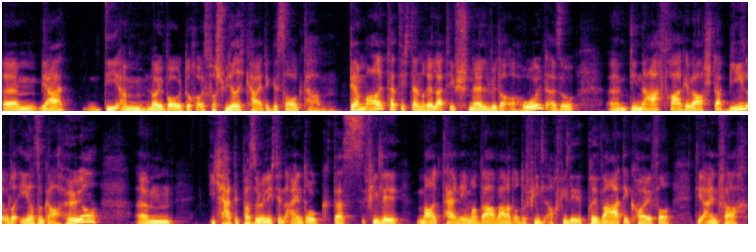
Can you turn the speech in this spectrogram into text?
ähm, ja, die am Neubau durchaus für Schwierigkeiten gesorgt haben. Der Markt hat sich dann relativ schnell wieder erholt, also ähm, die Nachfrage war stabil oder eher sogar höher. Ähm, ich hatte persönlich den Eindruck, dass viele Marktteilnehmer da waren oder viel, auch viele private Käufer, die einfach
